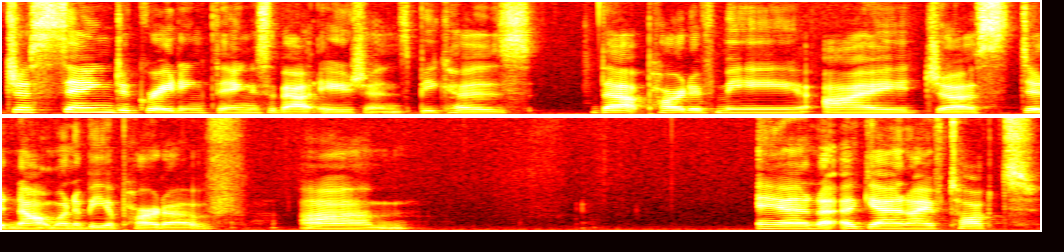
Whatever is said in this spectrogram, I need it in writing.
just saying degrading things about Asians because that part of me I just did not want to be a part of. Um, and again, I've talked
